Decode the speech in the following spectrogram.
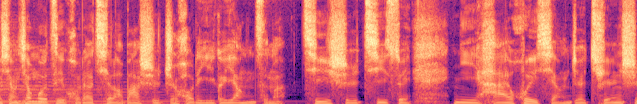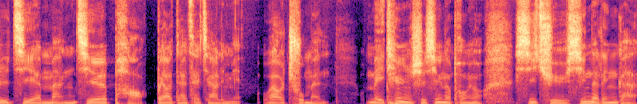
有想象过自己活到七老八十之后的一个样子吗？七十七岁，你还会想着全世界满街跑，不要待在家里面，我要出门。每天认识新的朋友，吸取新的灵感。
